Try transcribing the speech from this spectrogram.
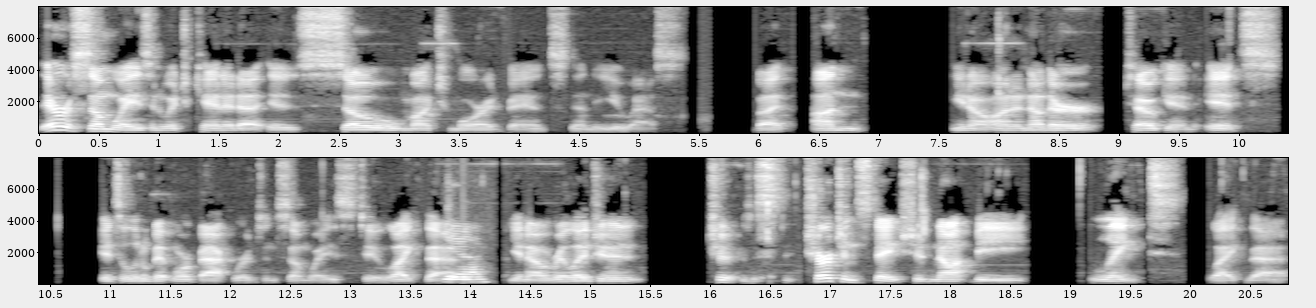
there are some ways in which Canada is so much more advanced than the US. But on, you know, on another token, it's it's a little bit more backwards in some ways too. Like that, Yeah, you know, religion, church, church and state should not be linked like that.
